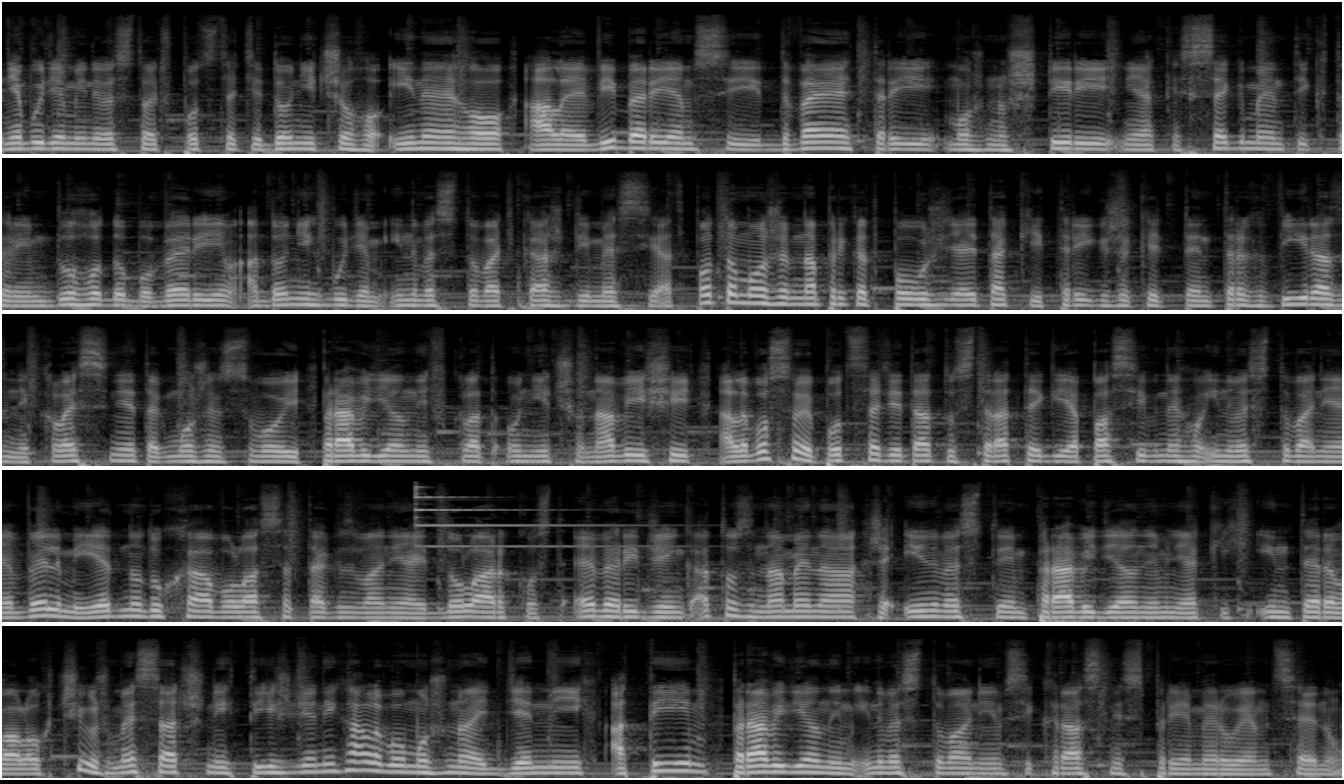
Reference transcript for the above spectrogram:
nebudem investovať v podstate do ničoho iného, ale vyberiem si 2, 3, možno 4 nejaké segmenty, ktorým dlhodobo verím a do nich budem investovať každý mesiac. Potom môžem napríklad použiť aj taký trik, že keď ten trh výrazne klesne, tak môžem svoj pravidelný vklad o niečo navýšiť, ale vo svojej podstate táto stratégia pasívneho investovania je veľmi jednoduchá, volá sa tzv. aj dollar cost averaging a to znamená, že investujem pravidelne v nejakých intervaloch, či už mesačných, týždenných alebo možno aj denných a tým pravidelným investovaním si krásne spriemerujem cenu.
